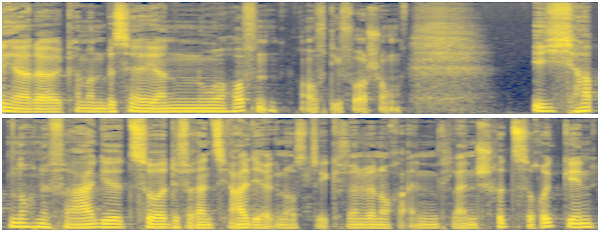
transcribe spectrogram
Ja, da kann man bisher ja nur hoffen auf die Forschung. Ich habe noch eine Frage zur Differentialdiagnostik. Wenn wir noch einen kleinen Schritt zurückgehen,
